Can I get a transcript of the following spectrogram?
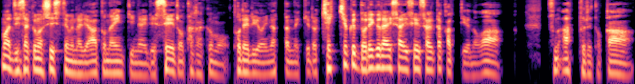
まあ自作のシステムなりアート19なりで精度高くも取れるようになったんだけど、結局どれぐらい再生されたかっていうのは、その Apple とか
